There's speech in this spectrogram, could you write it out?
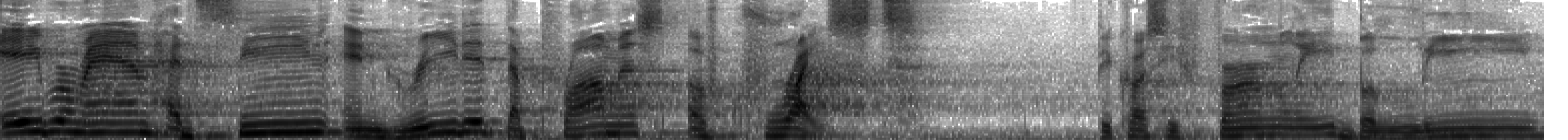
Abraham had seen and greeted the promise of Christ because he firmly believed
